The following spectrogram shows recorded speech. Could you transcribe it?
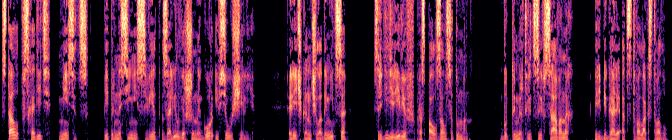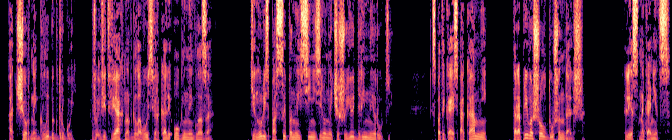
Стал всходить месяц. Пепельно-синий свет залил вершины гор и все ущелье. Речка начала дымиться, среди деревьев расползался туман. Будто мертвецы в саванах перебегали от ствола к стволу, от черной глыбы к другой. В ветвях над головой сверкали огненные глаза. Тянулись посыпанные сине-зеленой чешуей длинные руки. Спотыкаясь о камни, торопливо шел Душан дальше. Лес, наконец,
